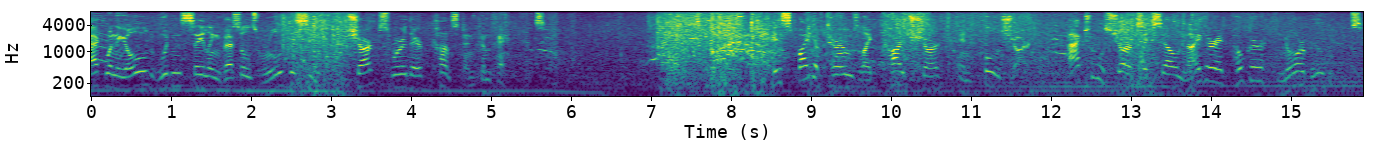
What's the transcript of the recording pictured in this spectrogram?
Back when the old wooden sailing vessels ruled the sea, sharks were their constant companions. In spite of terms like card shark and bull shark, actual sharks excel neither at poker nor billiards.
